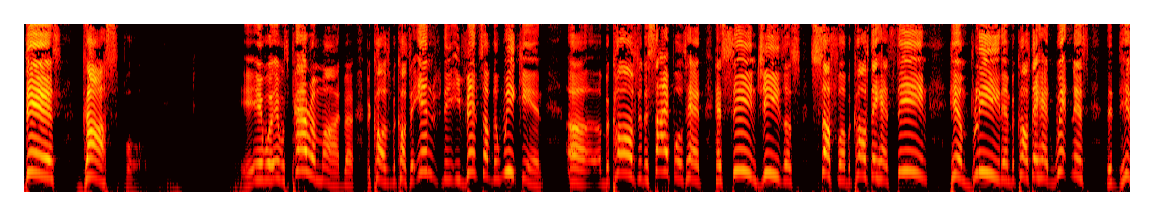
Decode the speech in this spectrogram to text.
this gospel. It was, it was paramount because, because the, in, the events of the weekend, uh, because the disciples had, had seen Jesus suffer, because they had seen him bleed, and because they had witnessed the, his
